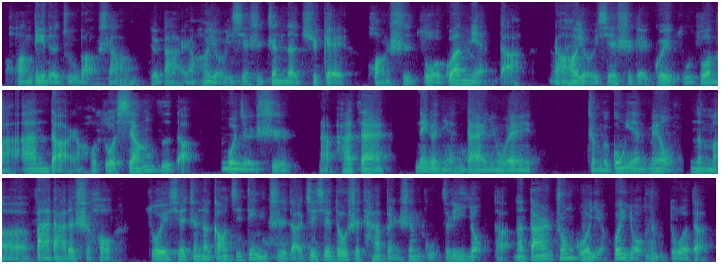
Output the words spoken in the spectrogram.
皇帝的珠宝商，对吧？然后有一些是真的去给皇室做冠冕的，然后有一些是给贵族做马鞍的，然后做箱子的，或者嗯是哪怕在那个年代，因为整个工业没有那么发达的时候，做一些真的高级定制的，这些都是它本身骨子里有的。那当然，中国也会有很多的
